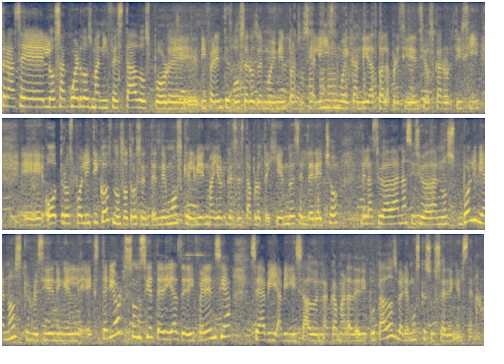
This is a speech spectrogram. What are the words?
tras eh, los acuerdos manifestados por eh, diferentes voceros del movimiento al socialismo, el candidato a la presidencia Oscar Ortiz y eh, otros políticos, nosotros entendemos que el bien mayor que se está protegiendo es el derecho de las ciudadanas y ciudadanos bolivianos que residen en el exterior. Son siete días de diferencia, se ha viabilizado en la Cámara de Diputados, veremos qué sucede en el Senado.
